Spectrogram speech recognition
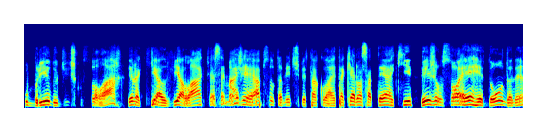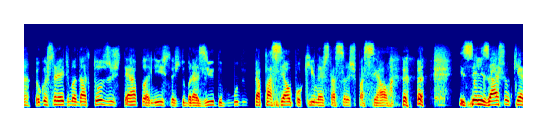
cobrindo o disco solar, vendo aqui a Via Láctea. Essa imagem é absolutamente espetacular. Está aqui a nossa Terra, aqui, vejam só, é redonda, né? Eu gostaria de mandar todos os terraplanistas do Brasil e do mundo para passear um pouquinho na Estação Espacial. e se eles acham que é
